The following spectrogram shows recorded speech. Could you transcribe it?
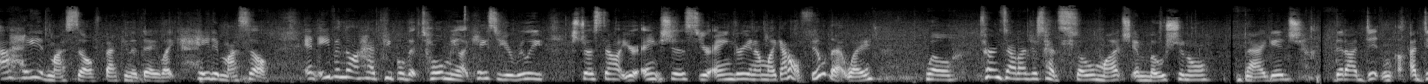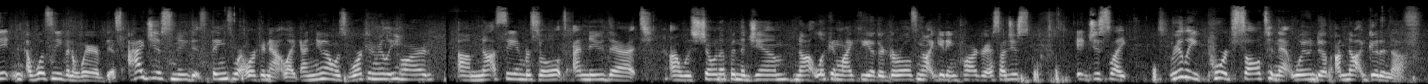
I hated myself back in the day, like hated myself. And even though I had people that told me, like, Casey, you're really stressed out, you're anxious, you're angry, and I'm like, I don't feel that way. Well, turns out I just had so much emotional baggage that I didn't, I didn't, I wasn't even aware of this. I just knew that things weren't working out. Like I knew I was working really hard, um, not seeing results. I knew that I was showing up in the gym, not looking like the other girls, not getting progress. I just, it just like really poured salt in that wound of I'm not good enough.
